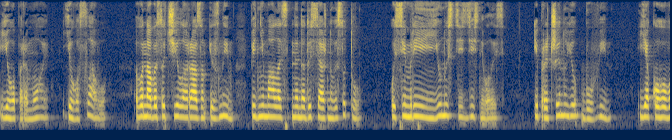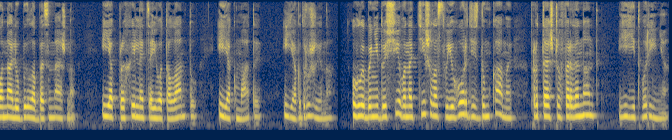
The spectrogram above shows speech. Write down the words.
його перемоги, його славу. Вона височила разом із ним, піднімалась не на досяжну висоту. Усі мрії її юності здійснювались, і причиною був він, якого вона любила безмежно, і як прихильниця його таланту, і як мати, і як дружина. У глибині душі вона тішила свою гордість думками про те, що Фердинанд її творіння,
